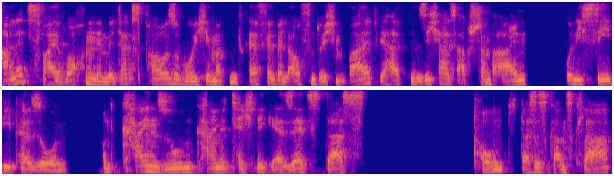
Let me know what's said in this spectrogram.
alle zwei Wochen eine Mittagspause, wo ich jemanden treffe. Wir laufen durch den Wald, wir halten den Sicherheitsabstand ein und ich sehe die Person. Und kein Zoom, keine Technik ersetzt das. Punkt. Das ist ganz klar.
